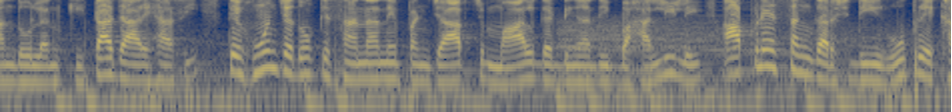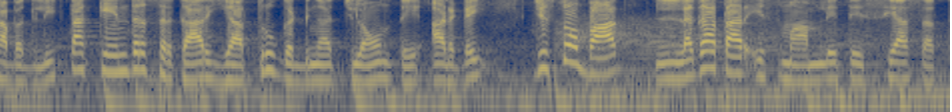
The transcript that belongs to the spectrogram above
ਅੰਦੋਲਨ ਕੀਤਾ ਜਾ ਰਿਹਾ ਸੀ ਤੇ ਹੁਣ ਜਦੋਂ ਕਿਸਾਨਾਂ ਨੇ ਪੰਜਾਬ 'ਚ ਮਾਲ ਗੱਡੀਆਂ ਦੀ ਬਹਾਲੀ ਲਈ ਆਪਣੇ ਸੰਘਰਸ਼ ਦੀ ਰੂਪਰੇਖਾ ਬਦਲੀ ਤਾਂ ਕੇਂਦਰ ਸਰਕਾਰ ਯਾਤਰੂ ਗੱਡੀਆਂ ਚਲਾਉਣ ਤੇ ਅੜ ਗਈ। ਜਿਸ ਤੋਂ ਬਾਅਦ ਲਗਾਤਾਰ ਇਸ ਮਾਮਲੇ ਤੇ ਸਿਆਸਤ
